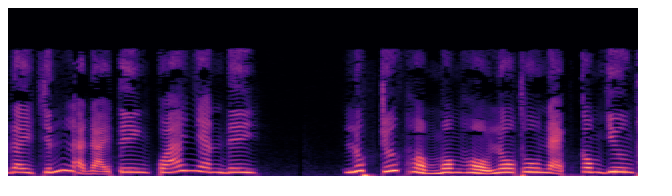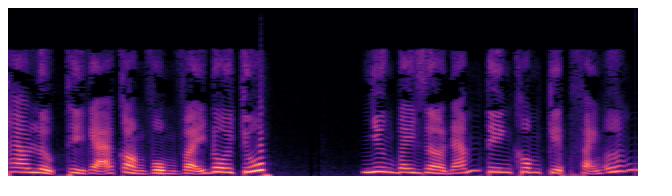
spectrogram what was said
đây chính là đại tiên quá nhanh đi. Lúc trước hồng mông hồ lô thu nạp công dương thao lược thì gã còn vùng vẫy đôi chút. Nhưng bây giờ đám tiên không kịp phản ứng.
